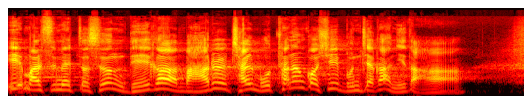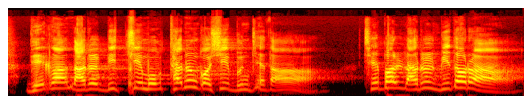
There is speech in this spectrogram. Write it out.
이 말씀의 뜻은 내가 말을 잘 못하는 것이 문제가 아니다. 내가 나를 믿지 못하는 것이 문제다. 제발 나를 믿어라.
